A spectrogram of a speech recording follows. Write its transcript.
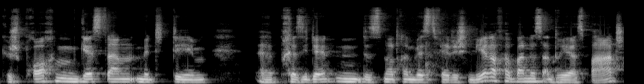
gesprochen gestern mit dem äh, Präsidenten des Nordrhein-Westfälischen Lehrerverbandes, Andreas Bartsch.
